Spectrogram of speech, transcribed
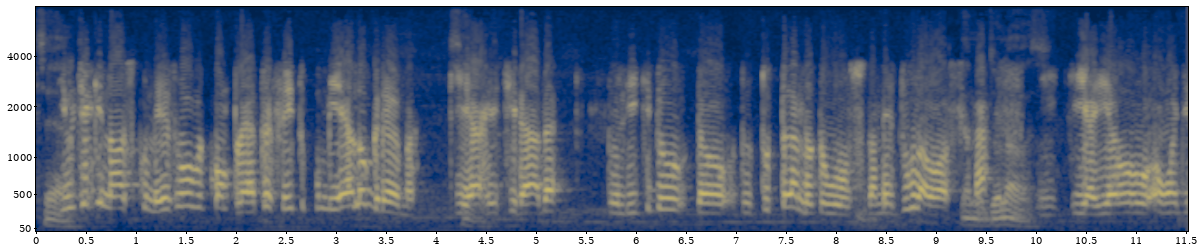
Certo. E o diagnóstico mesmo completo é feito com mielograma, que é a retirada do líquido do, do tutano do osso, da medula óssea. Da né? medula óssea. E que aí é o- onde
